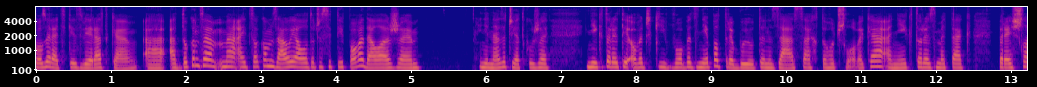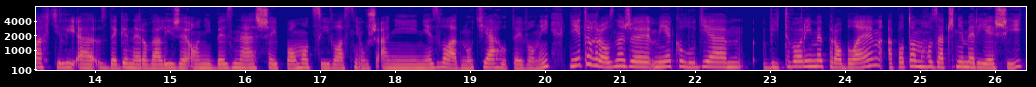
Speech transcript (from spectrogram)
pozerať tie zvieratka. A, a dokonca ma aj celkom zaujalo to, čo si ty povedala, že hneď na začiatku, že niektoré tie ovečky vôbec nepotrebujú ten zásah toho človeka a niektoré sme tak prešlachtili a zdegenerovali, že oni bez našej pomoci vlastne už ani nezvládnu ťahu tej vlny. Nie je to hrozné, že my ako ľudia vytvoríme problém a potom ho začneme riešiť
